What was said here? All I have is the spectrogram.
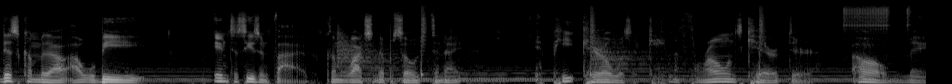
this comes out, I will be into season five because I'm watching episodes tonight. If Pete Carroll was a Game of Thrones character, oh man!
